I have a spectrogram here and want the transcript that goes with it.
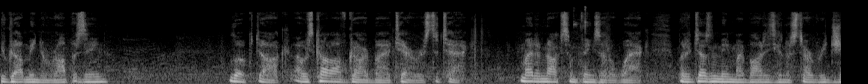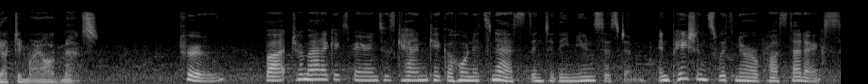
You got me neuropozyne? Look, Doc, I was caught off guard by a terrorist attack. Might have knocked some things out of whack, but it doesn't mean my body's gonna start rejecting my augments. True, but traumatic experiences can kick a hornet's nest into the immune system. In patients with neuroprosthetics,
